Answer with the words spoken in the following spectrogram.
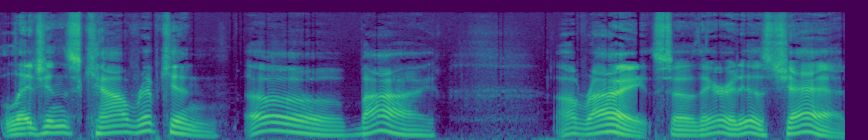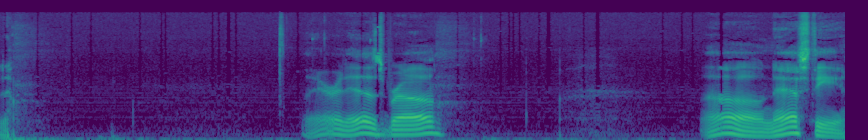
Legends Cal Ripken. Oh, bye. All right. So there it is, Chad. There it is, bro. Oh, nasty.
